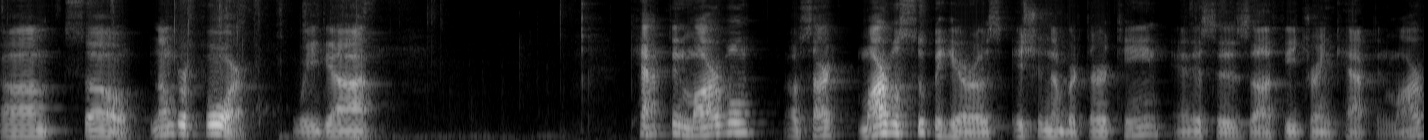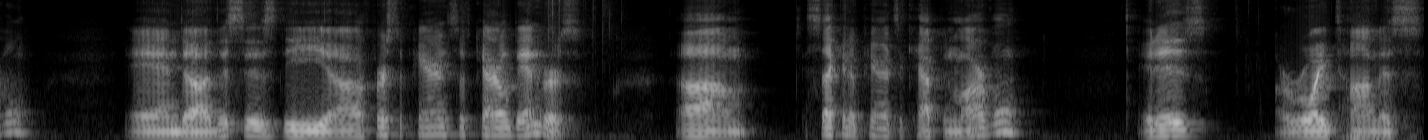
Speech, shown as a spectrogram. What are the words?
Um, so, number four, we got Captain Marvel. Oh, sorry, Marvel Superheroes, issue number 13, and this is uh, featuring Captain Marvel. And uh, this is the uh, first appearance of Carol Danvers. Um, second appearance of Captain Marvel. It is a Roy Thomas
